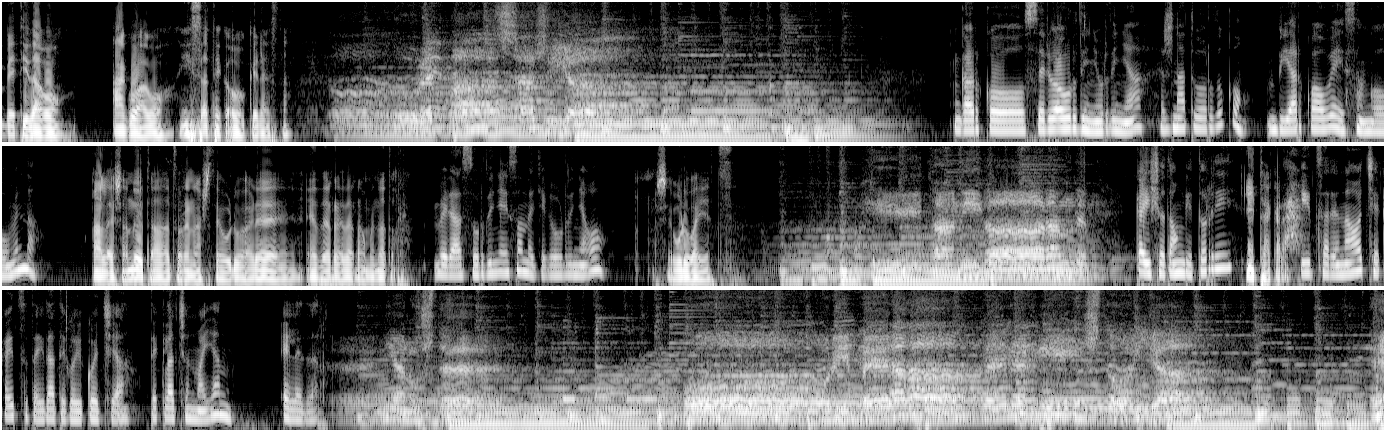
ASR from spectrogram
Beti dago, ago-ago izateko aukera ez da. Gaurko zerua urdin urdina, esnatu orduko? Biharko haue izango omen da? Hala, esan du eta datorren aste ere eder ederra omen dator. Beraz, urdina izan daiteke urdinago? Seguru baietz. Kaixo eta ongi torri. Itakara. Itzaren hau txekaitz eta irateko ikoetxea. Teklatxon maian, eleder. Enian uste Hori bera da Enen historia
